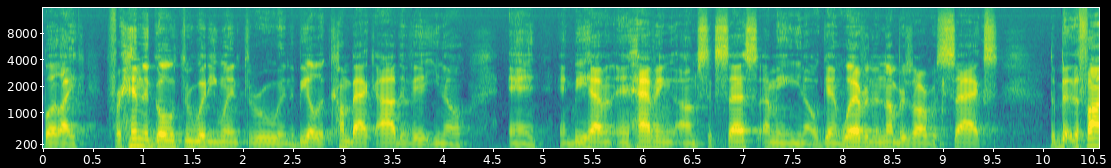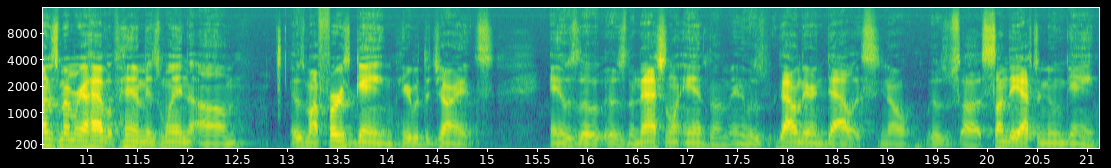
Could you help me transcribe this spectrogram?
but like for him to go through what he went through and to be able to come back out of it, you know, and and be having and having um, success. I mean, you know, again, whatever the numbers are with sacks, the the fondest memory I have of him is when um, it was my first game here with the Giants, and it was the it was the national anthem, and it was down there in Dallas. You know, it was a Sunday afternoon game,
